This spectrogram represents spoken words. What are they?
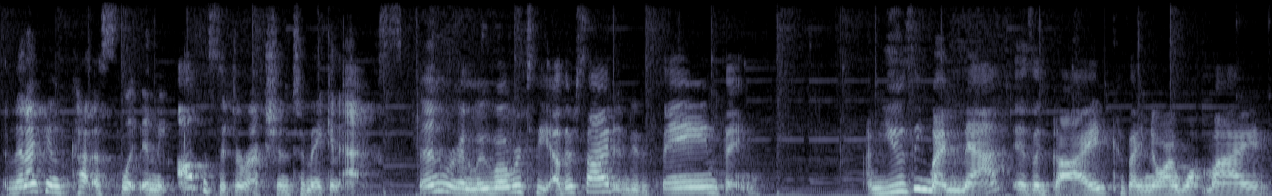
And then I can cut a slit in the opposite direction to make an X. Then we're gonna move over to the other side and do the same thing. I'm using my mat as a guide because I know I want my,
